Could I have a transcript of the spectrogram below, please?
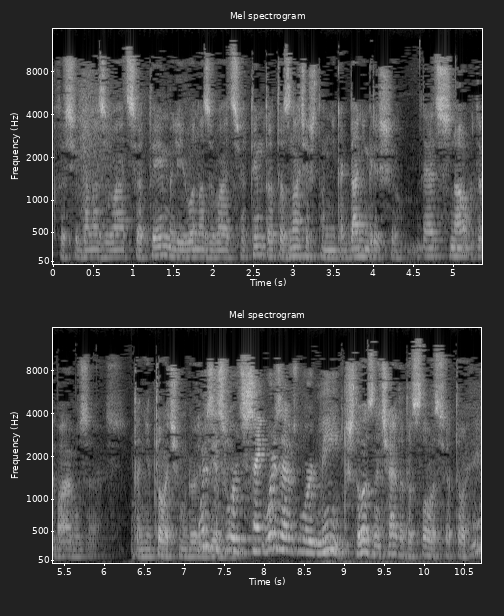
кто себя называет святым или его называют святым, то это значит, что он никогда не грешил. That's not what the Bible says. Это не то, о чем What говорит does this Библия. word saint? What does that word mean? Что означает это слово святой? Okay?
